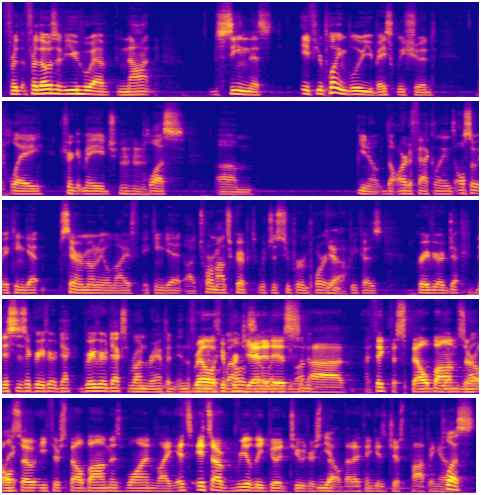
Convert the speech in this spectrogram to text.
for the, for those of you who have not seen this, if you're playing blue, you basically should play Trinket Mage plus. Um, you know the artifact lands. Also, it can get ceremonial knife. It can get uh, Tormod's Crypt, which is super important Yeah. because graveyard. De- this is a graveyard deck. Graveyard decks run rampant in the Relic of well, so, like, Progenitus. wanna- uh, I think the spell bombs Yep, are Relic. also Aether Spellbomb is one. Like it's it's a really good tutor spell Yep. that I think is just popping up. Plus,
